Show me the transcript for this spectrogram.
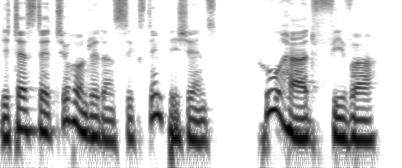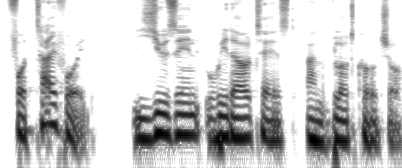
They tested 216 patients who had fever for typhoid using Widal test and blood culture.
